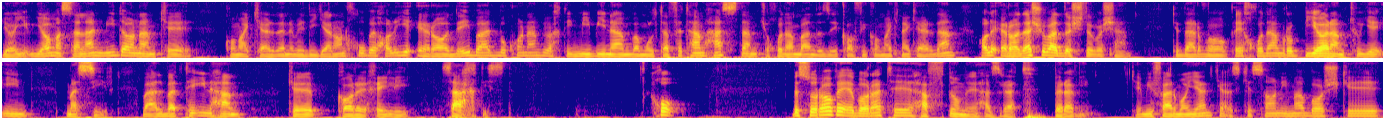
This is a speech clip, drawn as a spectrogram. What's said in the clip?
یا یا مثلا می‌دانم که کمک کردن به دیگران خوبه. حالا یه اراده ای باید بکنم که وقتی می‌بینم و هم هستم که خودم به اندازه کافی کمک نکردم حالا ارادهش رو باید داشته باشم که در واقع خودم رو بیارم توی این مسیر. و البته این هم که کار خیلی سختی است. خب به سراغ عبارت هفتم حضرت برویم که میفرمایند که از کسانی مباش که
